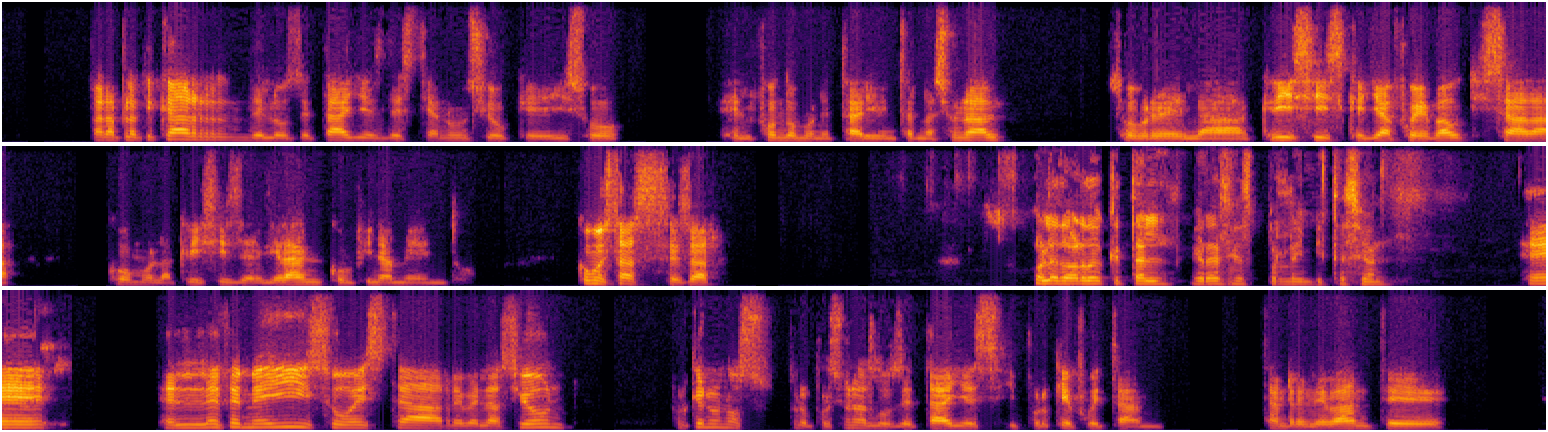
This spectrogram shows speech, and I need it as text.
para platicar de los detalles de este anuncio que hizo el Fondo Monetario Internacional sobre la crisis que ya fue bautizada como la crisis del gran confinamiento. ¿Cómo estás, César? Hola, Eduardo, ¿qué tal? Gracias por la invitación. Eh, el FMI hizo esta revelación. ¿Por qué no nos proporcionas los detalles y por qué fue tan, tan relevante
